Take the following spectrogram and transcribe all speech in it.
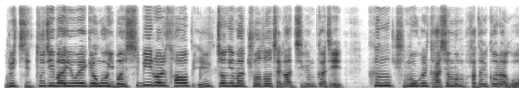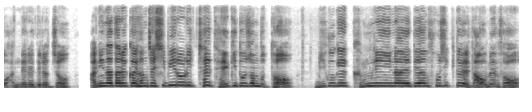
우리 G2G 바이오의 경우 이번 11월 사업 일정에 맞추어서 제가 지금까지 큰 주목을 다시 한번 받을 거라고 안내를 드렸죠. 아니나 다를까 현재 11월이 채 되기도 전부터 미국의 금리 인하에 대한 소식들 나오면서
